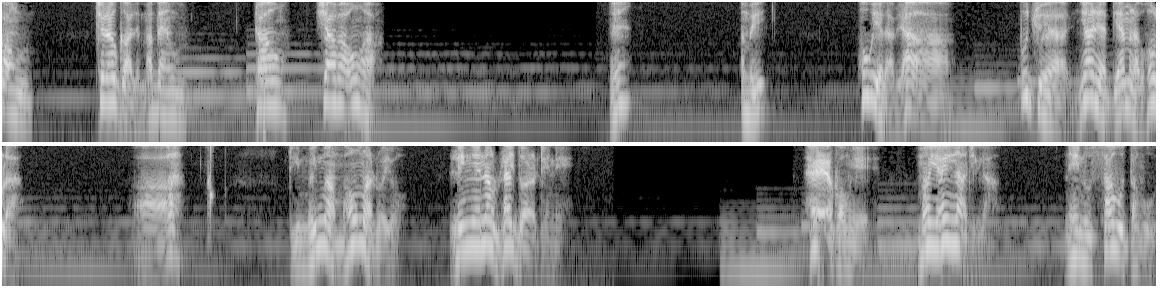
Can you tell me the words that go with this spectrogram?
ကောင်းဘူးခြေထောက်ကလည်းမပန်းဘူးတောင်းရှာပါအောင်ဟာဟမ်အမေဟုတ်ရဲ့လားဗျာပူကျွေကညတဲ့ပြန်မလာဘူးဟုတ်လားအာဒီမိမမဟုတ်မှလွယ်ရော လင်ငယ်နောက်လိုက်သွားတာထင်တယ်ဟဲ့အကောင်ရဲ့မရိုင်းလာကြည်လားနင်တို့စားဖို့တောက်ဖို့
